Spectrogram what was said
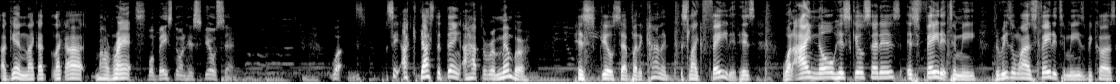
Again, like I, like I, my rants. Well, based on his skill set. Well, see, I, that's the thing. I have to remember his skill set, but it kind of it's like faded. His what I know his skill set is is faded to me. The reason why it's faded to me is because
